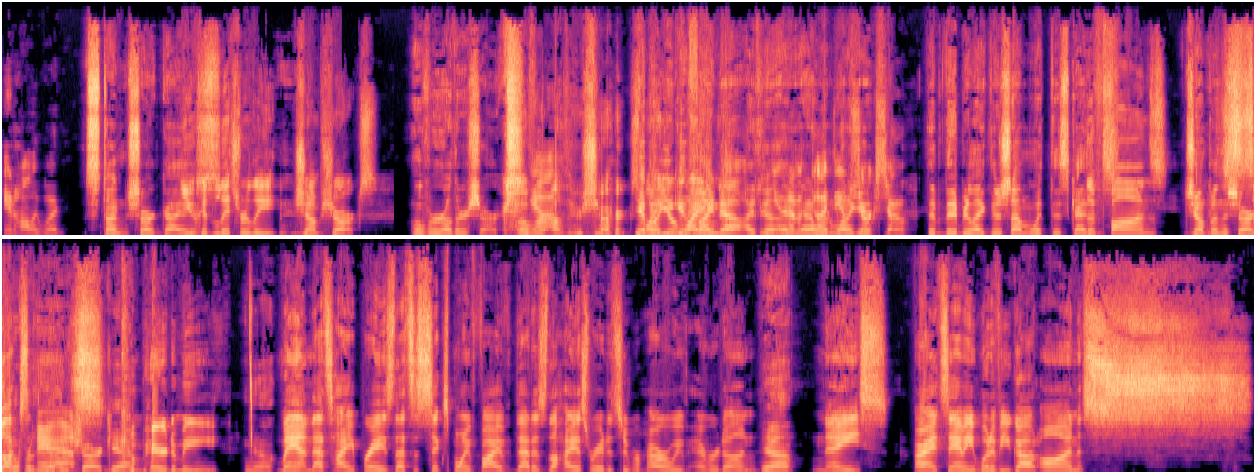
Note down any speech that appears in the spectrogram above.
in Hollywood. Stunt shark guys. you could literally jump sharks over other sharks. over Yeah. other sharks. yeah, while but you you're can riding find them. out. I feel. You I, have wouldn't goddamn want to shark get. show. They'd, they'd be like, "There's something with this guy the that's Fonz jumping the shark over the other shark." Yeah, compared to me. No, Man, that's high praise. That's a six point five. That is the highest rated superpower we've ever done. yeah. Nice. All right, Sammy, what have you got on? s-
